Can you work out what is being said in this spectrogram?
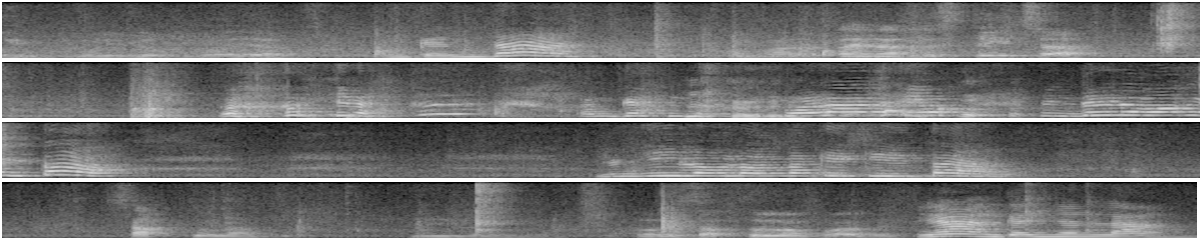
Uy, boy na boy ah. Ang ganda. Para tayo nasa States ah. Ang ganda. Wala na yung, hindi na makita. Yung ilaw lang nakikita. Sakto lang. Ilaw na. Oh, sakto lang pare. Yan, ganyan lang.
